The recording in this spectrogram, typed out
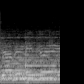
Your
